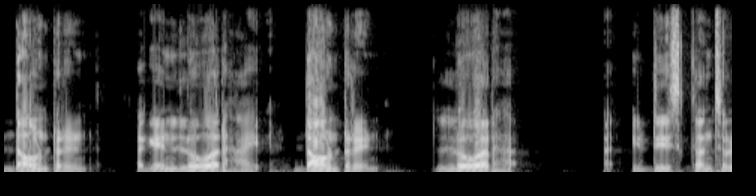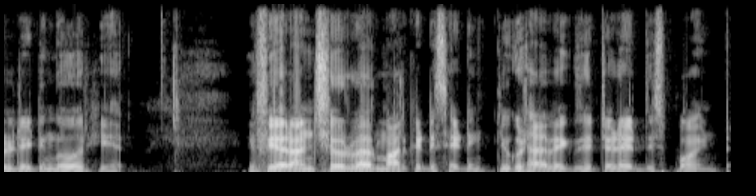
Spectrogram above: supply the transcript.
downtrend. Again lower high downtrend. Lower high, uh, it is consolidating over here. If you are unsure where market is heading you could have exited at this point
